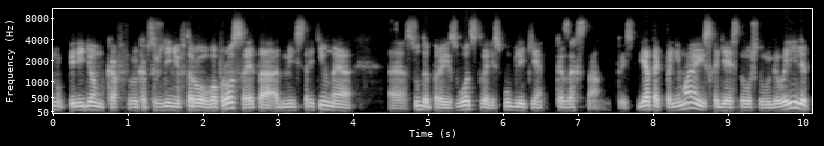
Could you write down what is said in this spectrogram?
ну, перейдем к, к обсуждению второго вопроса. Это административная судопроизводства Республики Казахстан. То есть я так понимаю, исходя из того, что вы говорили,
